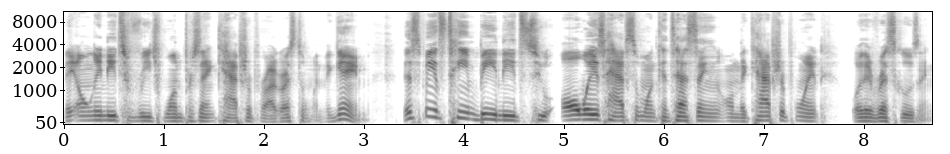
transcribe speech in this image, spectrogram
they only need to reach 1% capture progress to win the game. This means Team B needs to always have someone contesting on the capture point or they risk losing.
